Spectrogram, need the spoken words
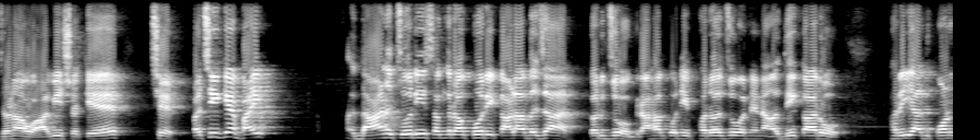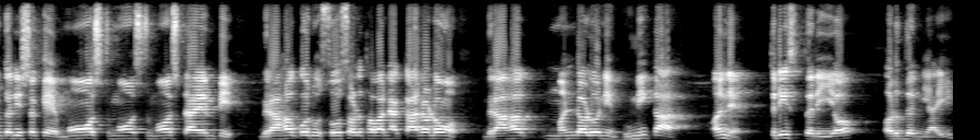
જણાવો, આવી શકે છે. પછી કે ભાઈ, દાણ ચોરી સંગ્રહખોરી કાળા બજાર કરજો, ગ્રાહકોની ફરજો અને એના અધિકારો. ફરિયાદ કોણ કરી શકે? Most most most IMP. ગ્રાહકોનું શોષણ થવાના કારણો, ગ્રાહક મંડળોની ભૂમિકા અને ત્રિસ્તરીય અર્ધન્યાયી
